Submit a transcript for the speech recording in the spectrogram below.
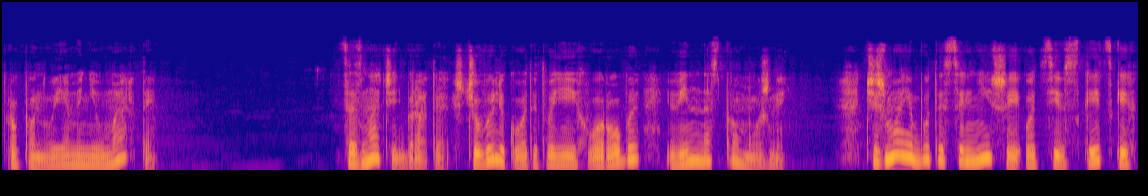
пропонує мені вмерти. Це значить, брате, що вилікувати твоєї хвороби він неспроможний. Чи ж має бути сильніший отців скицьких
